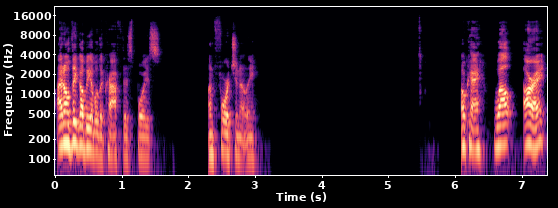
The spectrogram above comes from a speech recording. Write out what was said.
I don't think I'll be able to craft this, boys. Unfortunately. Okay, well, all right.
